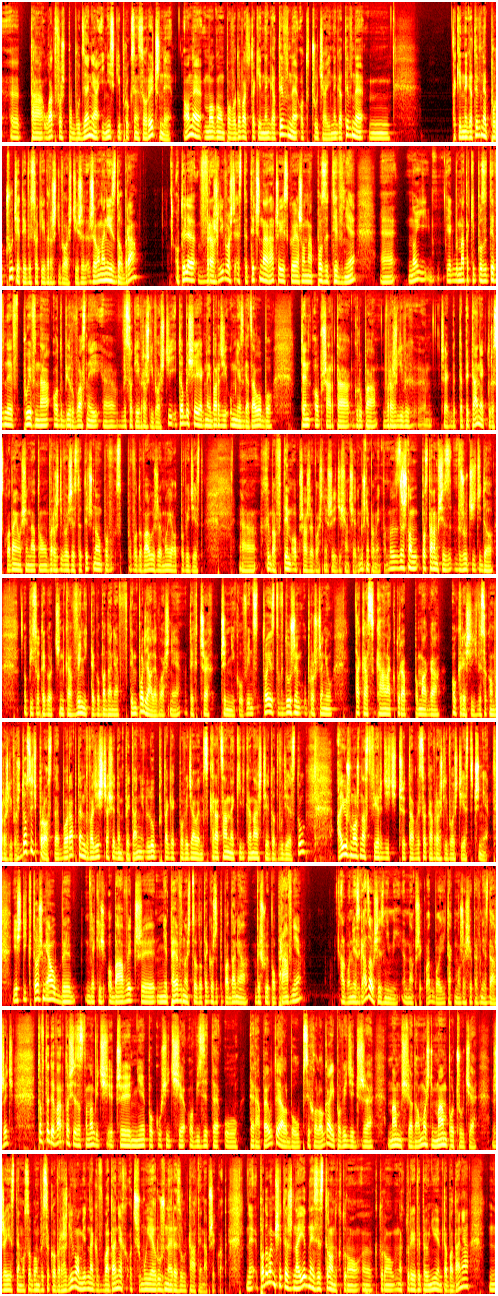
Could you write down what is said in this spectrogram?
ta łatwość pobudzenia i niski próg sensoryczny, one mogą powodować takie negatywne odczucia i negatywne. Mm, takie negatywne poczucie tej wysokiej wrażliwości, że, że ona nie jest dobra, o tyle wrażliwość estetyczna raczej jest kojarzona pozytywnie. E, no i jakby ma taki pozytywny wpływ na odbiór własnej e, wysokiej wrażliwości, i to by się jak najbardziej u mnie zgadzało, bo ten obszar, ta grupa wrażliwych, e, czy jakby te pytania, które składają się na tą wrażliwość estetyczną, spowodowały, że moja odpowiedź jest chyba w tym obszarze właśnie 67, już nie pamiętam. Zresztą postaram się wrzucić do opisu tego odcinka wynik tego badania w tym podziale właśnie tych trzech czynników, więc to jest w dużym uproszczeniu taka skala, która pomaga określić wysoką wrażliwość. Dosyć proste, bo raptem 27 pytań lub, tak jak powiedziałem, skracane kilkanaście do 20, a już można stwierdzić, czy ta wysoka wrażliwość jest, czy nie. Jeśli ktoś miałby jakieś obawy, czy niepewność co do tego, że te badania wyszły poprawnie, albo nie zgadzał się z nimi na przykład, bo i tak może się pewnie zdarzyć, to wtedy warto się zastanowić, czy nie pokusić się o wizytę u terapeuty albo u psychologa i powiedzieć, że mam świadomość, mam poczucie, że jestem osobą wysoko wrażliwą, jednak w badaniach otrzymuję różne rezultaty na przykład. Podoba mi się też na jednej ze stron, którą, e, którą, na której wypełniłem te badania,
